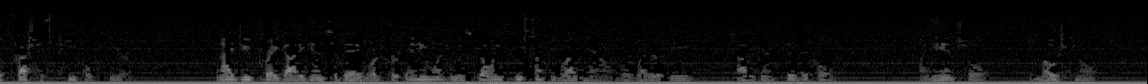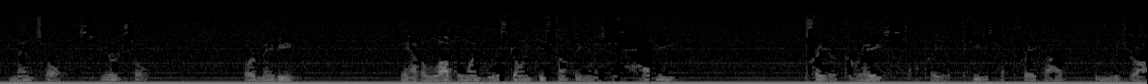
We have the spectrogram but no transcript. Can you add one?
the precious people here. And I do pray, God, again today, Lord, for anyone who is going through something right now, or whether it be, God, again, physical, financial, emotional, mental, spiritual, or maybe they have a loved one who is going through something and it's heavy. pray your grace. I pray your peace. I pray, God, that you would draw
